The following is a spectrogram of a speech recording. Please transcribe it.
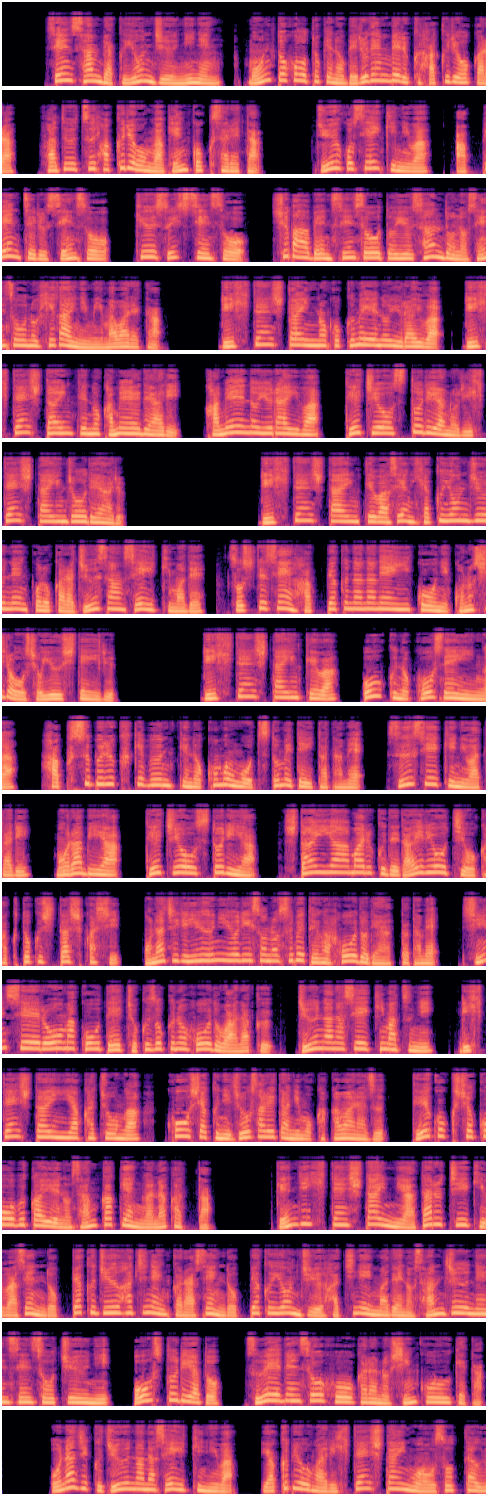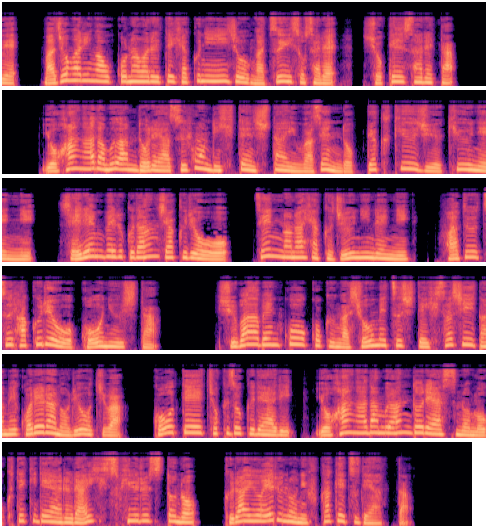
1342年、モントホート家のベルデンベルク伯領からファドゥーツ伯領が建国された。15世紀にはアッペンツェル戦争、旧スイス戦争、シュバーベン戦争という3度の戦争の被害に見舞われた。リヒテンシュタインの国名の由来はリヒテンシュタイン家の加盟であり、加盟の由来は、低地オーストリアのリヒテンシュタイン城である。リヒテンシュタイン家は1140年頃から13世紀まで、そして1807年以降にこの城を所有している。リヒテンシュタイン家は多くの構成員がハプスブルク家分家の顧問を務めていたため、数世紀にわたり、モラビア、低地オーストリア、シュタイヤーマルクで大領地を獲得したしかし、同じ理由によりそのすべてが報土であったため、神聖ローマ皇帝直属の報土はなく、17世紀末にリヒテンシュタインや課長が公爵に上されたにもかかわらず、帝国諸公部会への参加権がなかった。現リヒテンシュタインにあたる地域は1618年から1648年までの30年戦争中に、オーストリアとスウェーデン双方からの侵攻を受けた。同じく17世紀には、疫病がリヒテンシュタインを襲った上、魔女狩りが行われて100人以上が追訴され、処刑された。ヨハン・アダム・アンドレアス・フォン・リヒテンシュタインは1699年にシェレンベルク男爵領を、1712年にファドゥーツ伯領を購入した。シュバーベン公国が消滅して久しいためこれらの領地は皇帝直属であり、ヨハン・アダム・アンドレアスの目的であるライヒスフュルストの位を得るのに不可欠であった。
